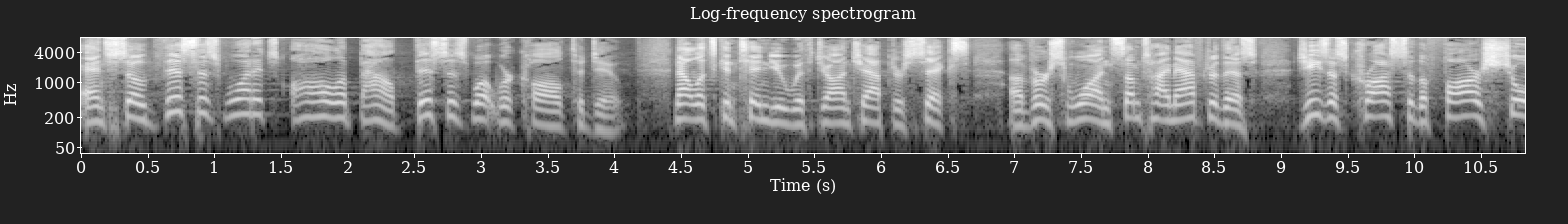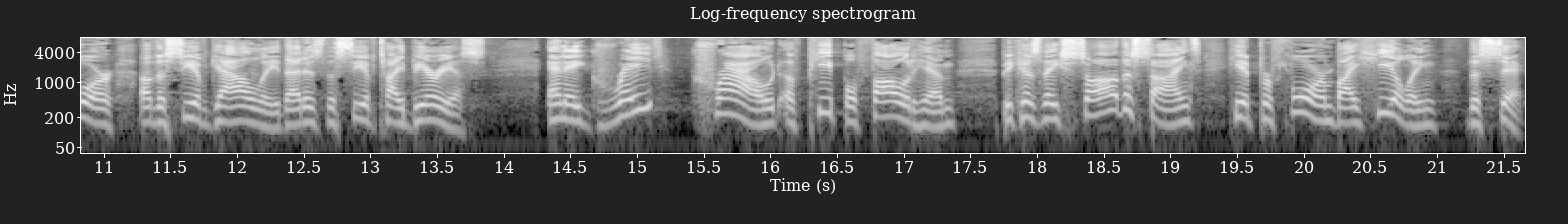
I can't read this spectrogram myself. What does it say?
And so this is what it's all about. This is what we're called to do. Now let's continue with John chapter 6, uh, verse 1. Sometime after this, Jesus crossed to the far shore of the Sea of Galilee, that is the Sea of Tiberias, and a great crowd of people followed him because they saw the signs he had performed by healing the sick.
